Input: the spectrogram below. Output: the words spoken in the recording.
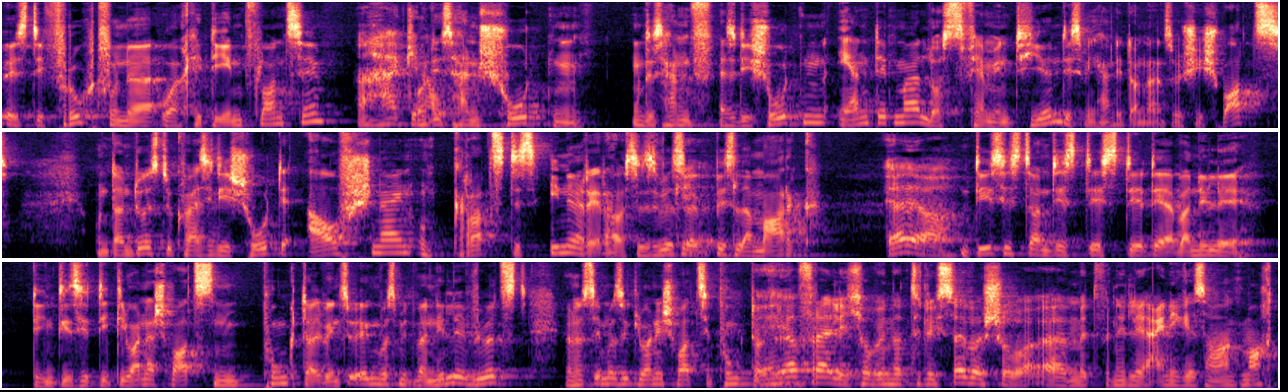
ist die Frucht von einer Orchideenpflanze. Aha, genau. Und das sind Schoten. Und das sind, also die Schoten erntet man, lässt fermentieren, deswegen haben die dann so schön schwarz. Und dann tust du quasi die Schote aufschneiden und kratzt das Innere raus. Das ist wie so Okay. ein bisschen ein Mark. Ja, ja. Und das ist dann das, das, der, der Vanille-Ding, diese, die kleinen schwarzen Punkte. Wenn du irgendwas mit Vanille würzt, dann hast du immer so kleine schwarze Punkte. Ja, drin. ja, freilich, habe ich natürlich selber schon äh, mit Vanille einige Sachen gemacht.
